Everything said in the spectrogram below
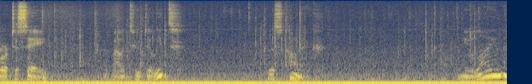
or to say about to delete this comic. New line.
